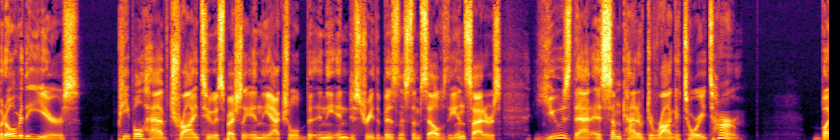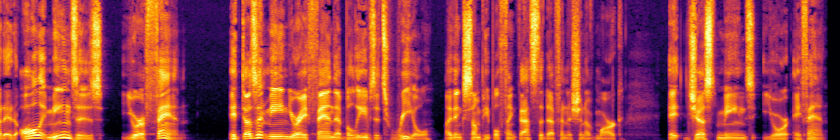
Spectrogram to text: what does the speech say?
But over the years, people have tried to, especially in the actual in the industry, the business themselves, the insiders, use that as some kind of derogatory term. But it all it means is you're a fan. It doesn't mean you're a fan that believes it's real. I think some people think that's the definition of mark. It just means you're a fan.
